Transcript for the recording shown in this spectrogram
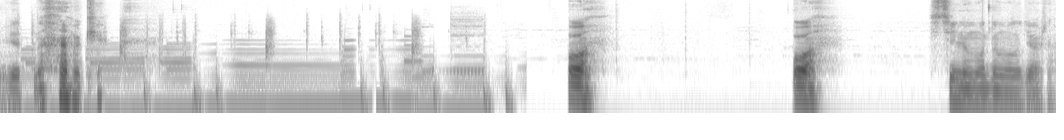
В'єтнамки. О! О! Стильно модно молодежно.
